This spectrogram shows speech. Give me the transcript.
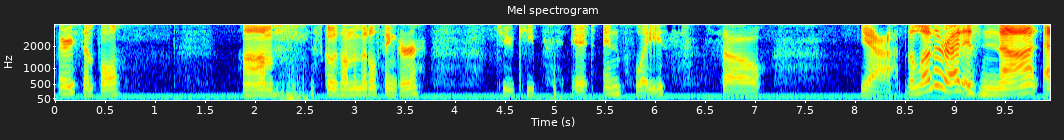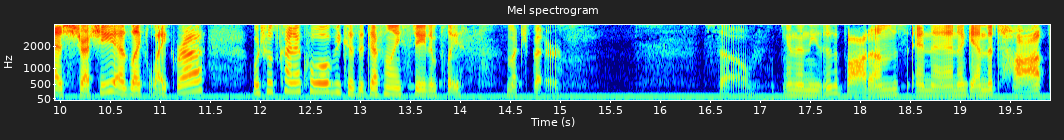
Very simple. Um, this goes on the middle finger to keep it in place. So yeah, the leatherette is not as stretchy as like Lycra, which was kind of cool because it definitely stayed in place much better. So, and then these are the bottoms, and then again the top,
